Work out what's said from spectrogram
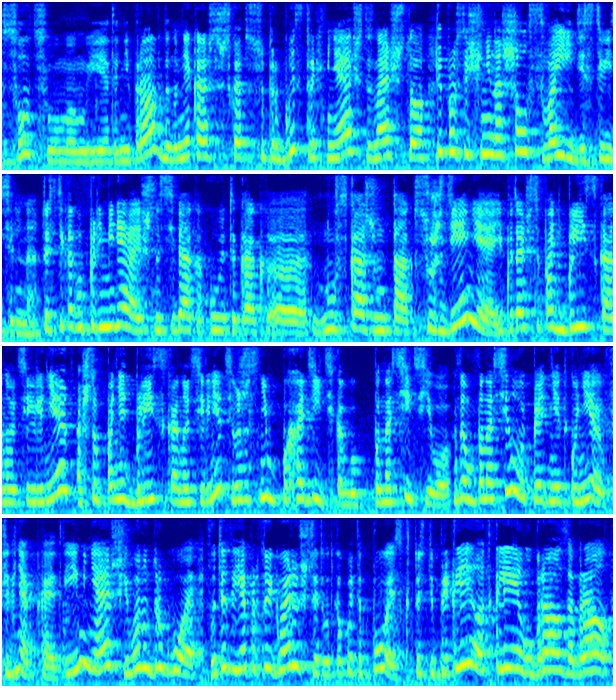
социумом, и это неправда, но мне кажется, что когда ты супер быстро их меняешь, ты знаешь, что ты просто еще не нашел свои действительно. То есть ты как бы примеряешь на себя какую-то, как, э, ну, скажем так, суждение и пытаешься понять, близко оно тебе или нет, а чтобы понять, близко оно тебе или нет, тебе нужно с ним походить, как бы поносить его. Когда он поносил его пять дней, такой, не, фигня какая-то, и меняешь его на другое. Вот это я про то и говорю, что это вот какой-то поиск. То есть ты приклеил, отклеил, убрал, забрал,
